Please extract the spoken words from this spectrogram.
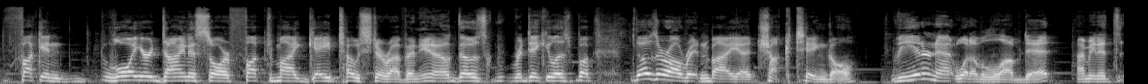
fucking lawyer dinosaur fucked my gay toaster oven, you know, those ridiculous books. Those are all written by uh, Chuck Tingle. The internet would have loved it. I mean, it's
